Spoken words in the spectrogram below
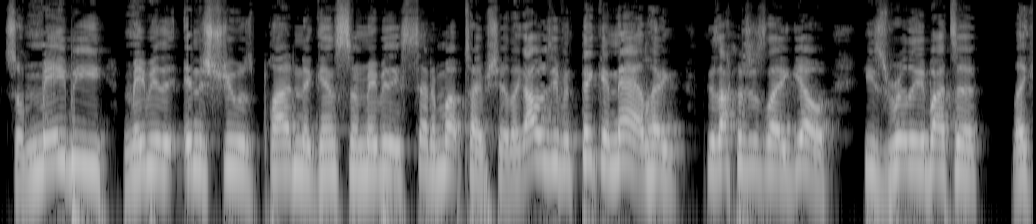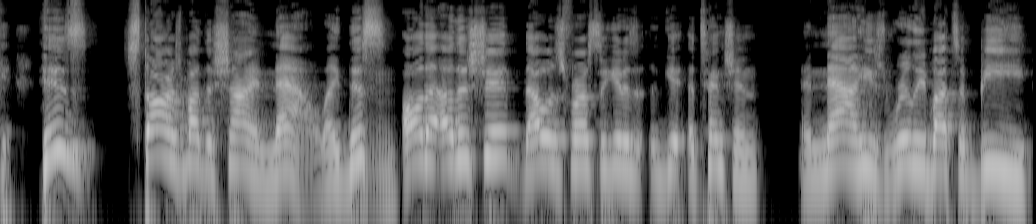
so maybe maybe the industry was plotting against him. Maybe they set him up type shit. Like I was even thinking that like because I was just like, yo, he's really about to like his star is about to shine now. Like this, Mhm. all that other shit that was for us to get his get attention, and now he's really about to be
